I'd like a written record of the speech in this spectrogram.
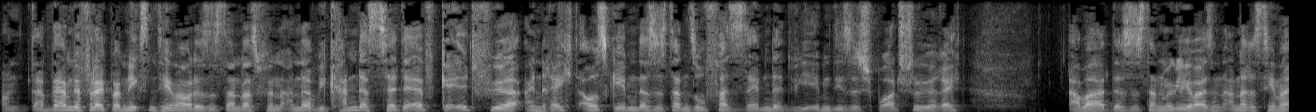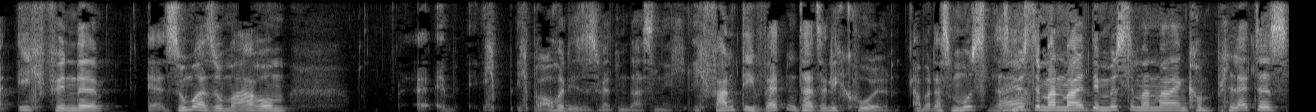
Und da wären wir vielleicht beim nächsten Thema, aber das ist dann was für ein anderer. Wie kann das ZDF Geld für ein Recht ausgeben, das es dann so versendet, wie eben dieses Sportstudio-Recht? Aber das ist dann möglicherweise ein anderes Thema. Ich finde, äh, summa summarum, äh, ich, ich brauche dieses Wetten das nicht. Ich fand die Wetten tatsächlich cool, aber das muss, das Naja. müsste man mal, dem müsste man mal ein komplettes,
